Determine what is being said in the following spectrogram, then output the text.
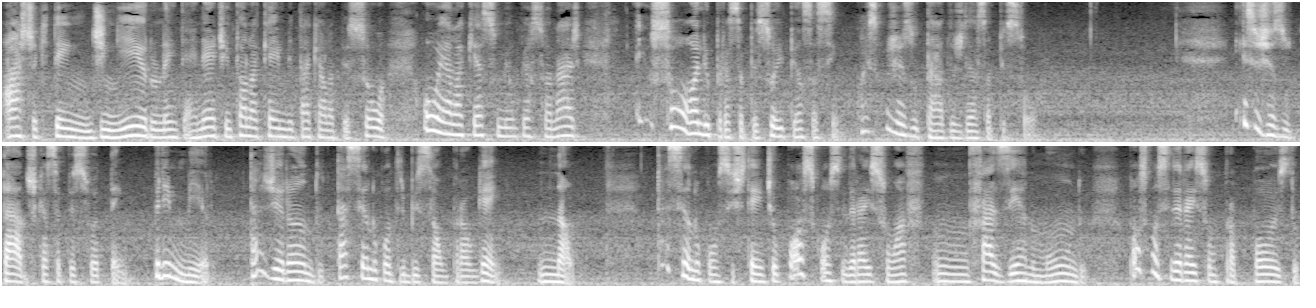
acha que tem dinheiro na internet, então ela quer imitar aquela pessoa, ou ela quer assumir um personagem. Eu só olho para essa pessoa e penso assim: quais são os resultados dessa pessoa? Esses resultados que essa pessoa tem, primeiro, está gerando, está sendo contribuição para alguém? Não está sendo consistente? Eu posso considerar isso um, um fazer no mundo? Posso considerar isso um propósito?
